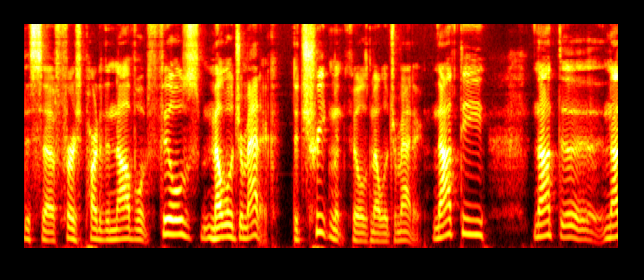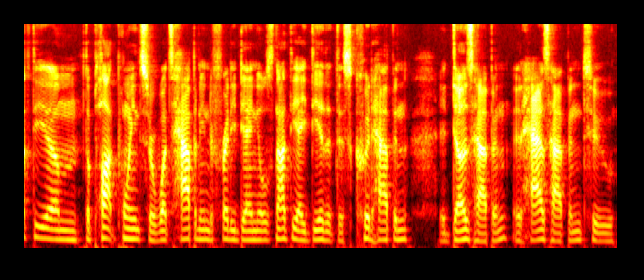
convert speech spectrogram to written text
this uh, first part of the novel. It feels melodramatic. The treatment feels melodramatic, not the not the not the um the plot points or what's happening to Freddie Daniels, not the idea that this could happen. It does happen. It has happened to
